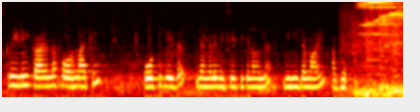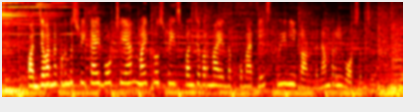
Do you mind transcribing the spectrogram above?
സ്ക്രീനിൽ കാണുന്ന ഫോർമാറ്റിൽ വോട്ട് ചെയ്ത് ഞങ്ങളെ വിജയിപ്പിക്കണമെന്ന് വിനീതമായി അഭ്യർത്ഥിക്കുന്നു. പഞ്ചവർണ കുടുംബശ്രീക്കായി വോട്ട് ചെയ്യാൻ മൈക്രോസ്പേസ് പഞ്ചവർണ എന്ന ഫോർമാറ്റിൽ സ്ക്രീനിൽ കാണുന്ന നമ്പറിൽ വാട്സപ്പ് ചെയ്യാം.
